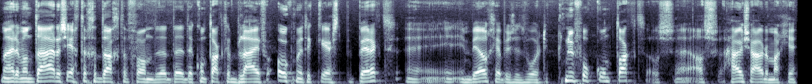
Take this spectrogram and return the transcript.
Maar want daar is echt de gedachte van... de, de, de contacten blijven ook met de kerst beperkt. Eh, in, in België hebben ze het woord knuffelcontact. Als, eh, als huishouden mag je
